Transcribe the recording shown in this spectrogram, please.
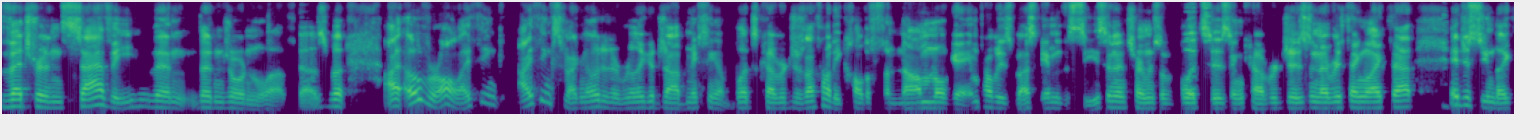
veteran savvy than than Jordan Love does. But I overall, I think I think Spagnuolo did a really good job mixing up blitz coverages. I thought he called a phenomenal game, probably his best game of the season in terms of blitzes and coverages and everything like that. It just seemed like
